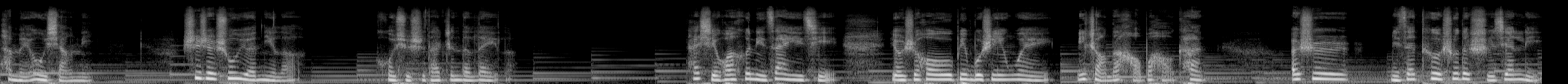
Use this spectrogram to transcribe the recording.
他没有想你，试着疏远你了，或许是他真的累了。他喜欢和你在一起，有时候并不是因为你长得好不好看，而是你在特殊的时间里，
